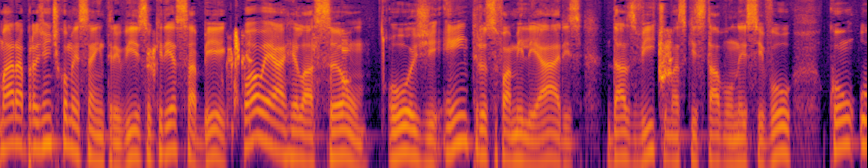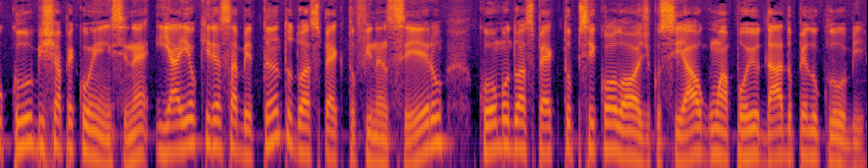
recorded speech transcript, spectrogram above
Mara, para a gente começar a entrevista, eu queria saber qual é a relação hoje entre os familiares das vítimas que estavam nesse voo com o clube chapecoense, né? E aí eu queria saber tanto do aspecto financeiro como do aspecto psicológico, se há algum apoio dado pelo clube.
